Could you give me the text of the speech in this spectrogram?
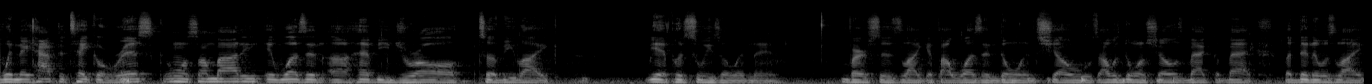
when they have to take a risk on somebody, it wasn't a heavy draw to be like, yeah, put Sweezo in there. Versus like if I wasn't doing shows, I was doing shows back to back, but then it was like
